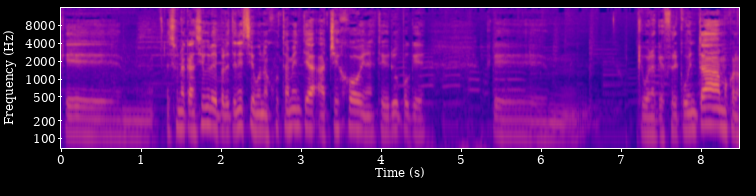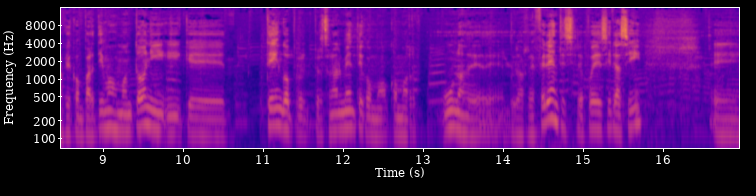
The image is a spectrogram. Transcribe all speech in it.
Que mm, es una canción que le pertenece, bueno, justamente a, a Che Joven, a este grupo que, que, mm, bueno, que frecuentamos, con los que compartimos un montón y, que tengo per- personalmente como, como uno de, de- de los referentes, si le puede decir así. Eh,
